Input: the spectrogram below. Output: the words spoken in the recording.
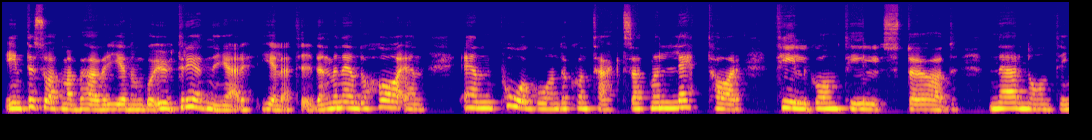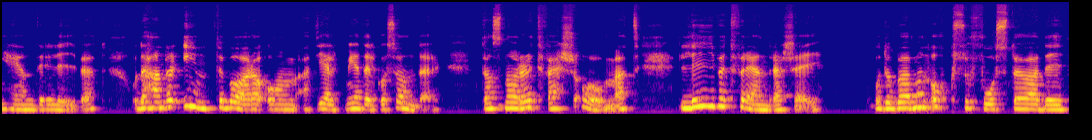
Inte så att man behöver genomgå utredningar hela tiden, men ändå ha en, en pågående kontakt så att man lätt har tillgång till stöd när någonting händer i livet. Och det handlar inte bara om att hjälpmedel går sönder, utan snarare tvärsom, att livet förändrar sig. Och då bör man också få stöd i,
